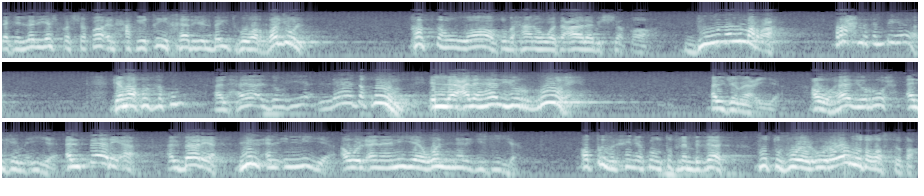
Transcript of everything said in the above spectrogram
لكن الذي يشقى الشقاء الحقيقي خارج البيت هو الرجل. خصه الله سبحانه وتعالى بالشقاء دون المرأة رحمة بها. كما قلت لكم الحياة الزوجية لا تقوم إلا على هذه الروح الجماعية أو هذه الروح الجمعية البارئة البارئة من الإنية أو الأنانية والنرجسية. الطفل حين يكون طفلا بالذات في الطفولة الأولى والمتوسطة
